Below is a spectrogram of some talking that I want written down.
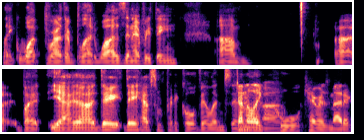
like what Brother Blood was and everything. Um uh but yeah, uh, they they have some pretty cool villains kind of like uh, cool, charismatic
